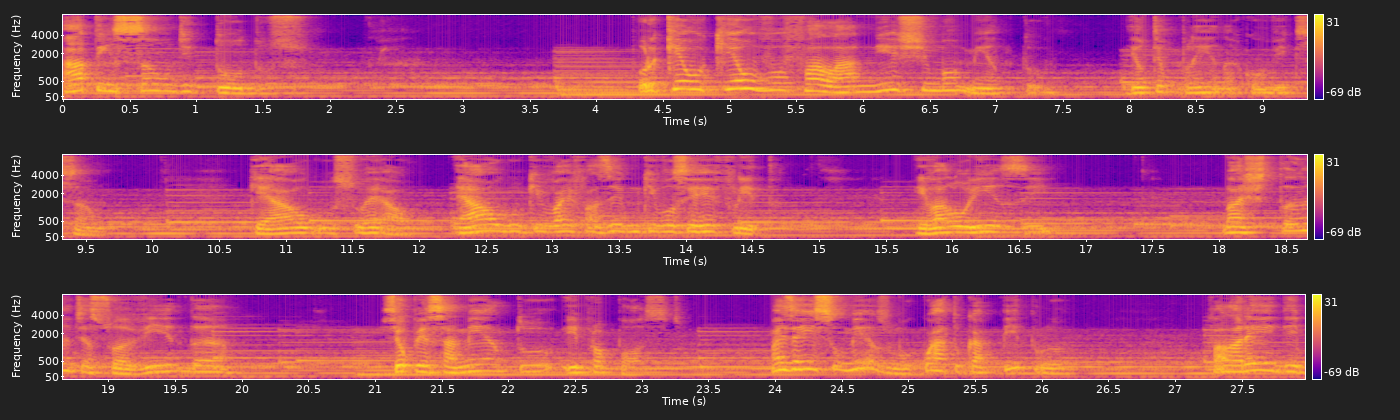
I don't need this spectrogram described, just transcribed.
a atenção de todos porque o que eu vou falar neste momento, eu tenho plena convicção que é algo surreal. É algo que vai fazer com que você reflita e valorize bastante a sua vida, seu pensamento e propósito. Mas é isso mesmo, o quarto capítulo falarei de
